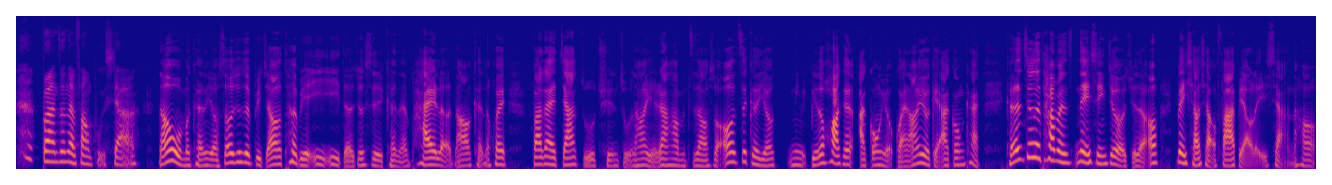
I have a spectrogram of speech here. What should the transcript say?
不然真的放不下。然后我们可能有时候就是比较特别意义的，就是可能拍了，然后可能会发在家族群组，然后也让他们知道说，哦，这个有你，比如说画跟阿公有关，然后又给阿公看，可能就是他们内心就有觉得，哦，被小小发表了一下，然后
